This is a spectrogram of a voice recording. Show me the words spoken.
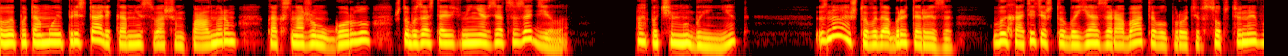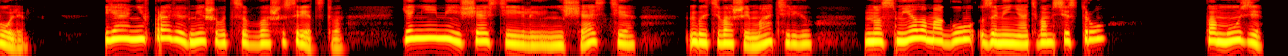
А вы потому и пристали ко мне с вашим Палмером, как с ножом к горлу, чтобы заставить меня взяться за дело. А почему бы и нет? Знаю, что вы добры, Тереза. Вы хотите, чтобы я зарабатывал против собственной воли. Я не вправе вмешиваться в ваши средства. Я не имею счастья или несчастья быть вашей матерью, но смело могу заменять вам сестру. По музе,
